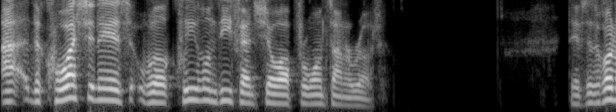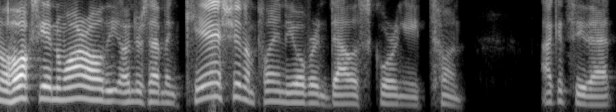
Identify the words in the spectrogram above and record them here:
Uh, the question is, will Cleveland defense show up for once on the road? Dave says, we're going to the Hawks game tomorrow. The unders have been cashing. I'm playing the over in Dallas, scoring a ton. I could see that.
